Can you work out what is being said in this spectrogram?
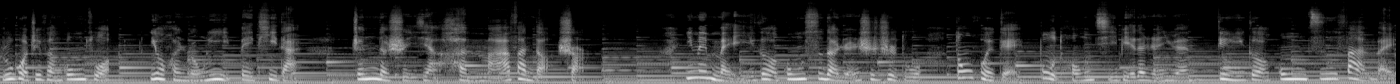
如果这份工作又很容易被替代，真的是一件很麻烦的事儿。因为每一个公司的人事制度都会给不同级别的人员定一个工资范围，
